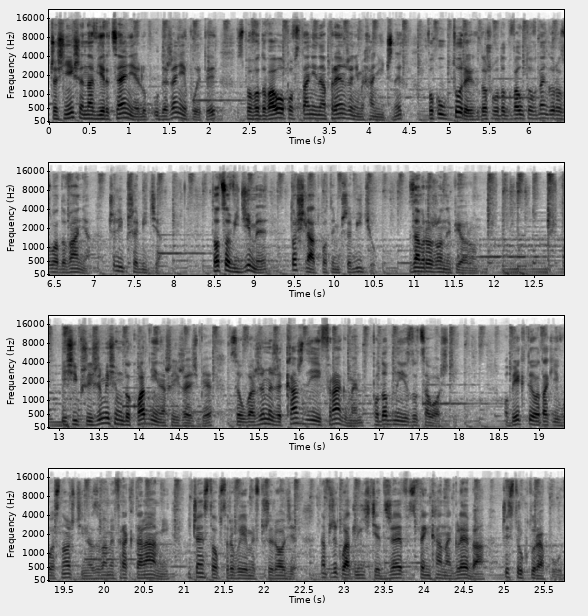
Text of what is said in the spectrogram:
Wcześniejsze nawiercenie lub uderzenie płyty spowodowało powstanie naprężeń mechanicznych, wokół których doszło do gwałtownego rozładowania, czyli przebicia. To, co widzimy, to ślad po tym przebiciu zamrożony piorun. Jeśli przyjrzymy się dokładniej naszej rzeźbie, zauważymy, że każdy jej fragment podobny jest do całości. Obiekty o takiej własności nazywamy fraktalami i często obserwujemy w przyrodzie, np. liście drzew, spękana gleba czy struktura płuc.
